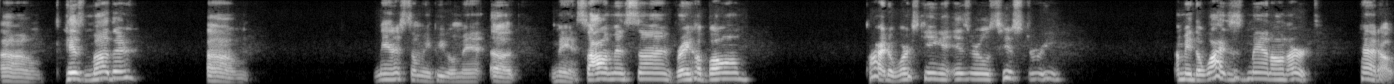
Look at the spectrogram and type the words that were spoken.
um, his mother. Um, man, there's so many people, man. Uh, man, Solomon's son, Rehoboam, probably the worst king in Israel's history. I mean, the wisest man on earth had a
